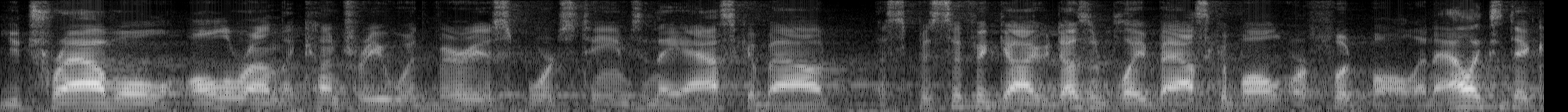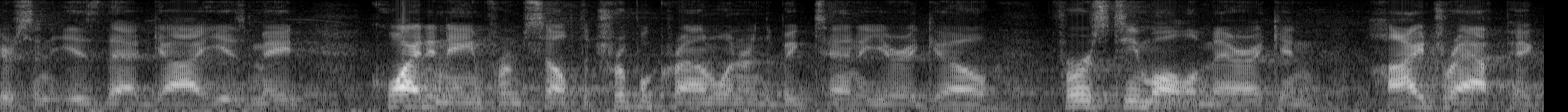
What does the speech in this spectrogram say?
you travel all around the country with various sports teams and they ask about a specific guy who doesn't play basketball or football. And Alex Dickerson is that guy. He has made quite a name for himself, the Triple Crown winner in the Big Ten a year ago, first team All American, high draft pick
